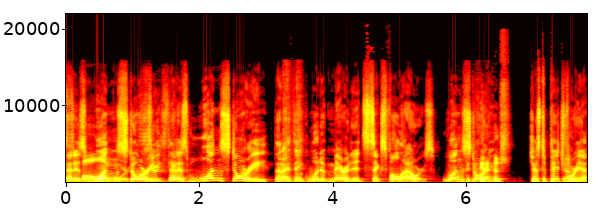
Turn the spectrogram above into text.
that is all on one board. story. Suits- That yeah. is one story that I think would have merited six full hours. One story. Yes. Just a pitch Yeah. for you.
